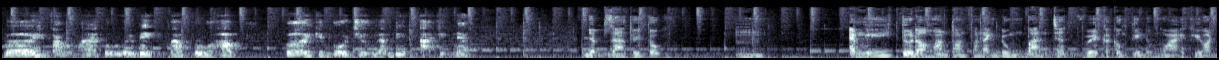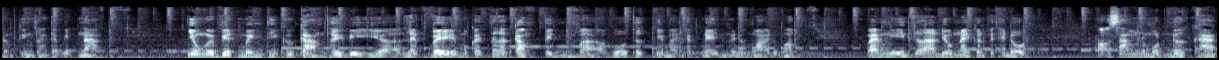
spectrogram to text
với văn hóa của người Việt và phù hợp với cái môi trường làm việc tại Việt Nam. Nhập gia tùy tục. Ừ. Em nghĩ từ đó hoàn toàn phản ánh đúng bản chất về các công ty nước ngoài khi hoạt động kinh doanh tại Việt Nam nhiều người Việt mình thì cứ cảm thấy bị ờ, lép vế một cách rất là cảm tính và vô thức khi mà nhắc đến người nước ngoài đúng không? Và em nghĩ là điều này cần phải thay đổi. Họ sang một nước khác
